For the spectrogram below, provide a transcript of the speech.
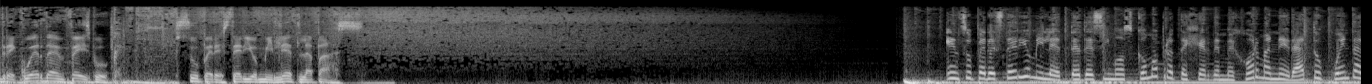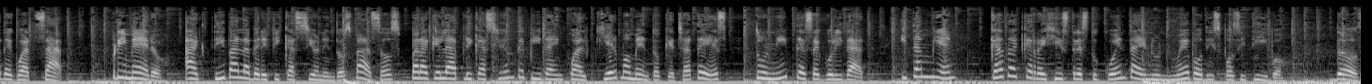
Recuerda en Facebook, Super Estéreo Milet La Paz. En Super Estéreo Milet te decimos cómo proteger de mejor manera tu cuenta de WhatsApp. Primero, activa la verificación en dos pasos para que la aplicación te pida en cualquier momento que chatees tu NIP de seguridad y también cada que registres tu cuenta en un nuevo dispositivo. 2.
